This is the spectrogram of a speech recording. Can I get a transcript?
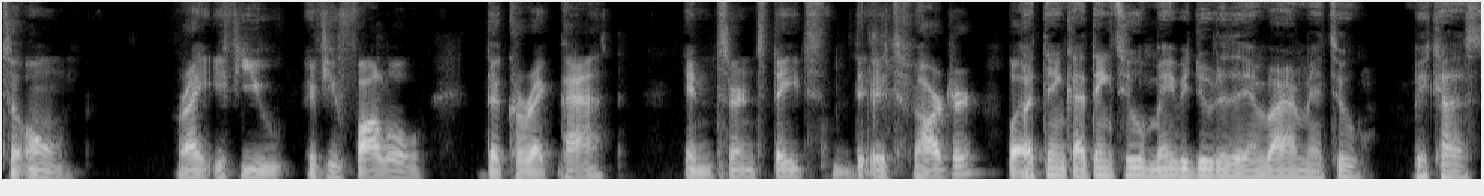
to own, right? If you if you follow the correct path in certain states, it's harder. But I think I think too maybe due to the environment too because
